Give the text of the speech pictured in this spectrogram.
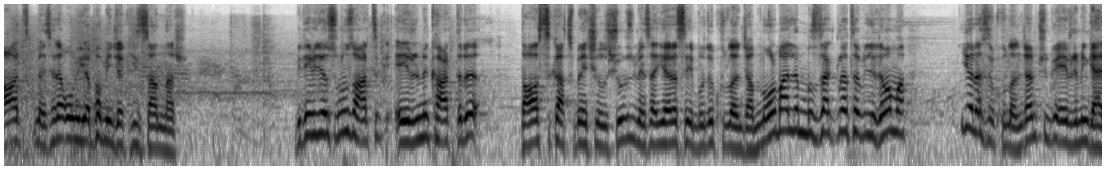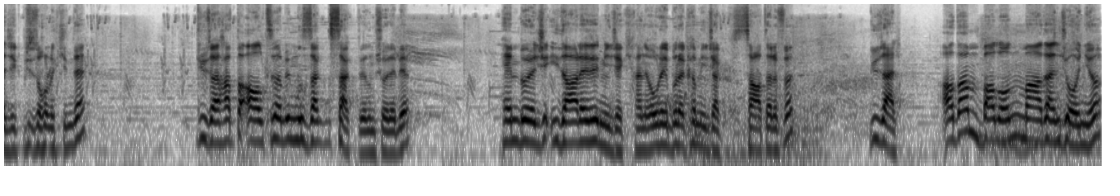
Artık mesela onu yapamayacak insanlar. Bir de biliyorsunuz artık evrimli kartları daha sık atmaya çalışıyoruz. Mesela yarasayı burada kullanacağım. Normalde mızrakla atabilirdim ama yarasa kullanacağım. Çünkü evrimin gelecek bir sonrakinde. Güzel hatta altına bir mızraklı saklayalım şöyle bir. Hem böylece idare edemeyecek. Hani orayı bırakamayacak sağ tarafı. Güzel. Adam balon madenci oynuyor.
